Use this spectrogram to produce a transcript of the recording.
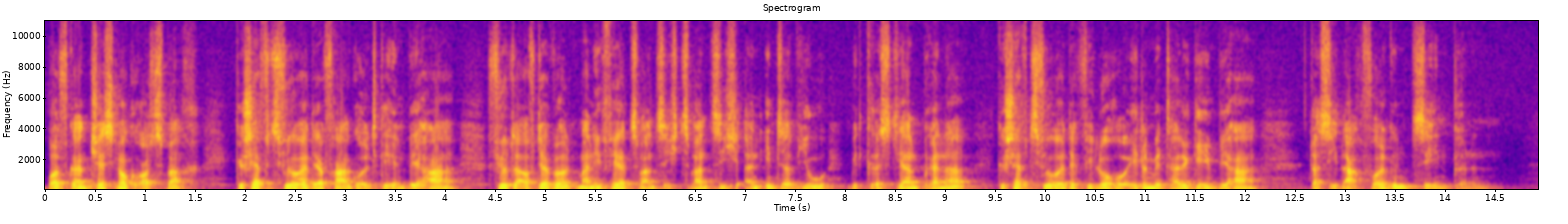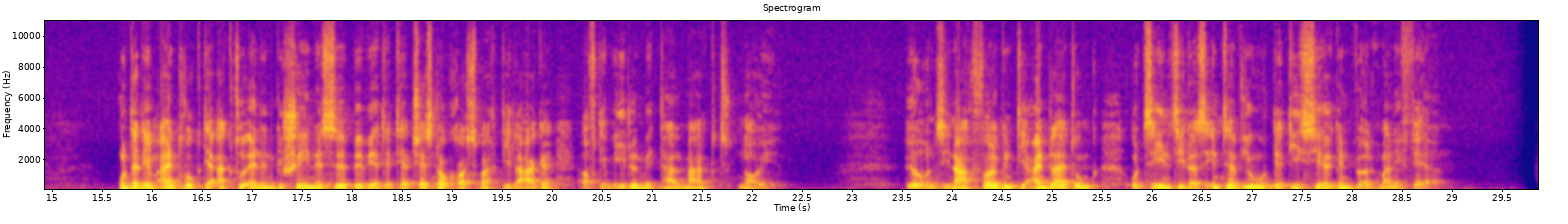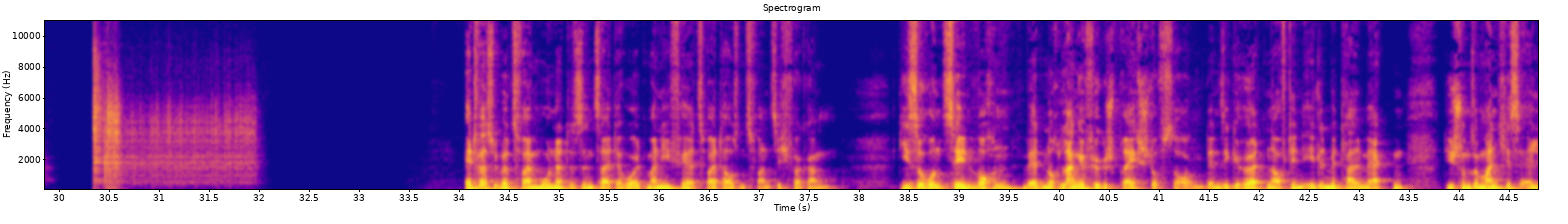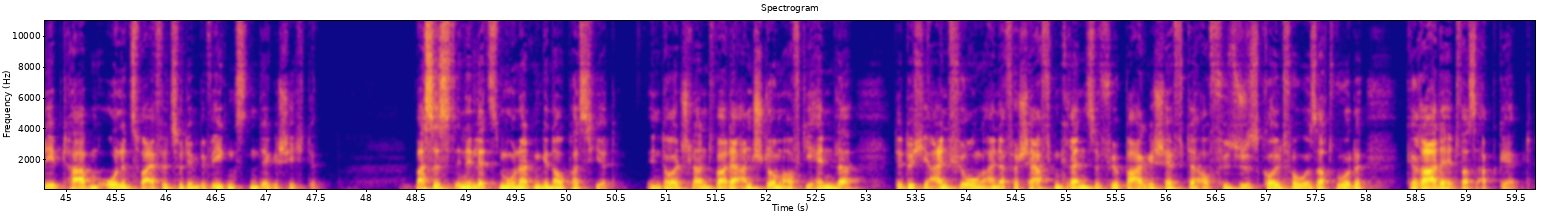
Wolfgang Czesnok-Rosbach, Geschäftsführer der Fragold GmbH, führte auf der World Money Fair 2020 ein Interview mit Christian Brenner, Geschäftsführer der Filoro Edelmetalle GmbH, das Sie nachfolgend sehen können. Unter dem Eindruck der aktuellen Geschehnisse bewertet Herr Czesnok-Rosbach die Lage auf dem Edelmetallmarkt neu. Hören Sie nachfolgend die Einleitung und sehen Sie das Interview der diesjährigen World Money Fair. Etwas über zwei Monate sind seit der World Money Fair 2020 vergangen. Diese rund zehn Wochen werden noch lange für Gesprächsstoff sorgen, denn sie gehörten auf den Edelmetallmärkten, die schon so manches erlebt haben, ohne Zweifel zu den bewegendsten der Geschichte. Was ist in den letzten Monaten genau passiert? In Deutschland war der Ansturm auf die Händler, der durch die Einführung einer verschärften Grenze für Bargeschäfte auf physisches Gold verursacht wurde, gerade etwas abgeebbt.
